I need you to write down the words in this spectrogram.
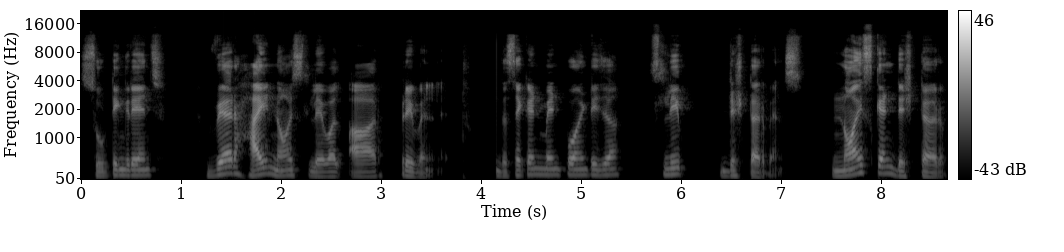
shooting range where high noise level are prevalent. The second main point is a sleep disturbance. Noise can disturb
